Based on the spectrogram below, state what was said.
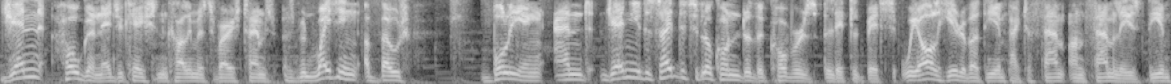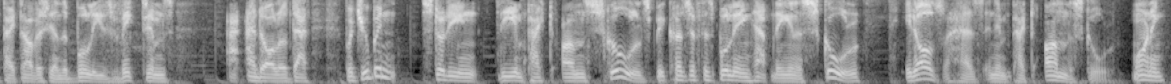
Jen Hogan, education columnist of Irish Times, has been writing about bullying. And Jen, you decided to look under the covers a little bit. We all hear about the impact of fam- on families, the impact obviously on the bullies, victims, and all of that. But you've been studying the impact on schools because if there's bullying happening in a school, it also has an impact on the school. Morning.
